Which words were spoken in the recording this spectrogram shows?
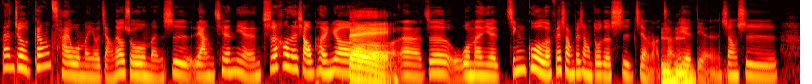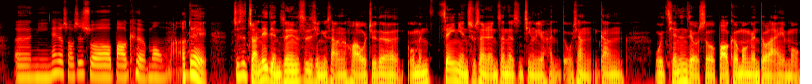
但就刚才我们有讲到说，我们是两千年之后的小朋友，对，呃，这我们也经过了非常非常多的事件了，转捩点，像是。呃，你那个时候是说宝可梦嘛？啊，对，就是转捩点这件事情上的话，我觉得我们这一年出生人真的是经历了很多。像刚我前阵子有说宝可梦跟哆啦 A 梦，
